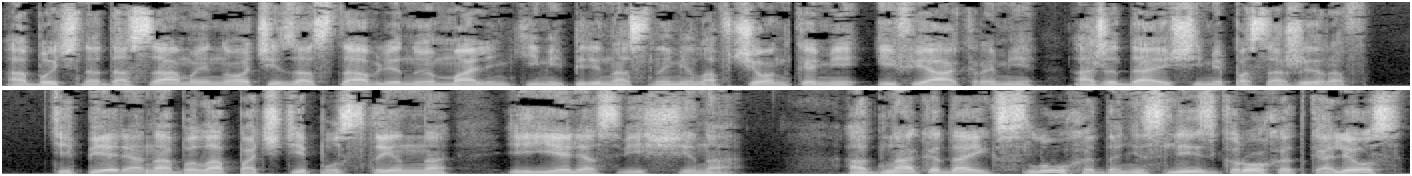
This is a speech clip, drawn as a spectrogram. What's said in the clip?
обычно до самой ночи заставленную маленькими переносными ловчонками и фиакрами, ожидающими пассажиров. Теперь она была почти пустынна и еле освещена. Однако до их слуха донеслись грохот колес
